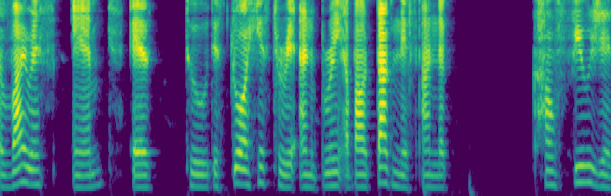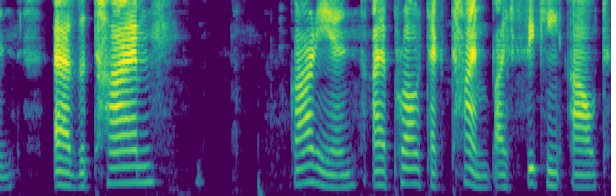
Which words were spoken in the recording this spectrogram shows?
The Viran's aim is to destroy history and bring about darkness and confusion. As the time guardian, I protect time by seeking out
